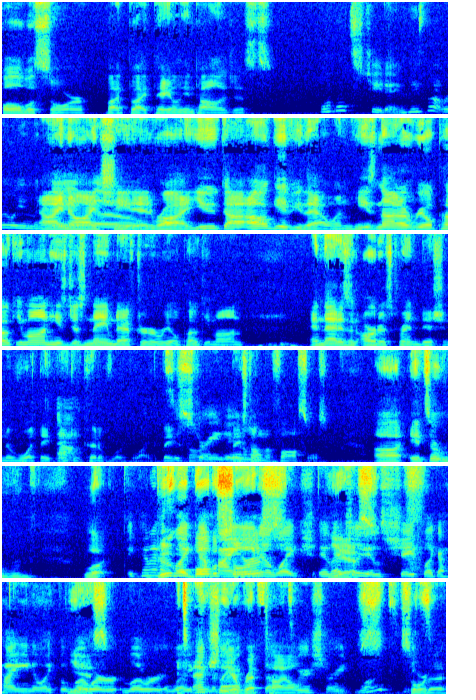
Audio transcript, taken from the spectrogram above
Bulbasaur by by paleontologists. Well, that's cheating. He's not really in the. I know game, I though. cheated. Right. You got I'll give you that one. He's not a real Pokemon, he's just named after a real Pokemon. And that is an artist rendition of what they think Ah. it could have looked like based on strange based on the fossils. Uh it's a look, It kind of Google like a hyena, like it actually is shaped like a hyena, like the Yes. lower lower. It's actually a and reptile. It's very strange. What? Sort of.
